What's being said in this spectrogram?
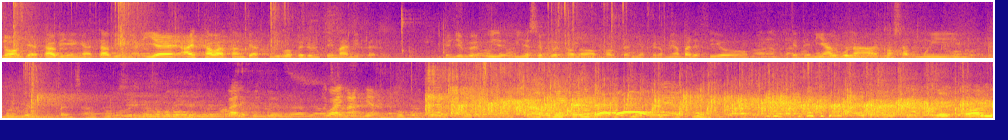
No, que está bien, está bien. Y ha, ha estado bastante activo, pero el tema dice que yo hubiese puesto dos porterías, pero me ha parecido que tenía algunas cosas muy, muy bien pensadas. Vale. Guay. Eh, Harry,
